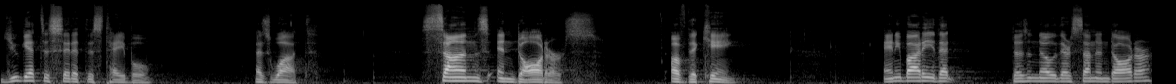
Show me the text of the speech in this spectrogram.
You get to sit at this table as what? sons and daughters of the king. Anybody that doesn't know their son and daughter?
